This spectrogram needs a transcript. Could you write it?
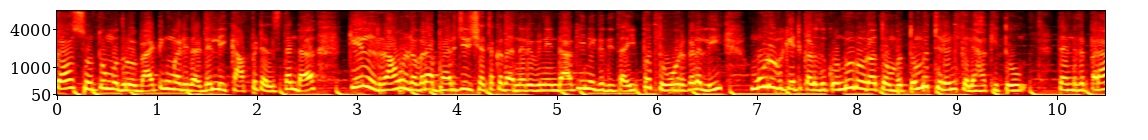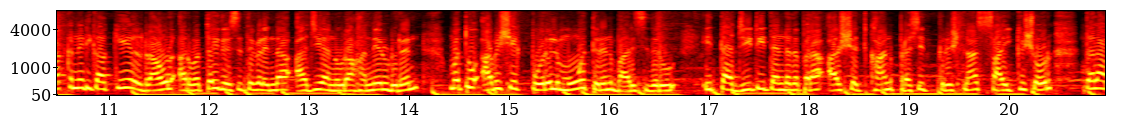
ಟಾಸ್ ಸೋತು ಮೊದಲು ಬ್ಯಾಟಿಂಗ್ ಮಾಡಿದ ಡೆಲ್ಲಿ ಕ್ಯಾಪಿಟಲ್ಸ್ ತಂಡ ಕೆಎಲ್ ರಾಹುಲ್ ಅವರ ಭರ್ಜರಿ ಶತಕದ ನೆರವಿನಿಂದಾಗಿ ನಿಗದಿತ ಇಪ್ಪತ್ತು ಓವರ್ಗಳಲ್ಲಿ ಮೂರು ವಿಕೆಟ್ ಕಳೆದುಕೊಂಡು ನೂರ ತೊಂಬತ್ತೊಂಬತ್ತು ರನ್ ಕಲೆ ಹಾಕಿತು ತಂಡದ ಪರ ಕನ್ನಡಿಗ ಕೆಎಲ್ ರಾಹುಲ್ ಅರವತ್ತೈದು ಎಸೆತಗಳಿಂದ ಅಜಯ ನೂರ ಹನ್ನೆರಡು ರನ್ ಮತ್ತು ಅಭಿಷೇಕ್ ಪೋರೆಲ್ ಮೂವತ್ತು ರನ್ ಬಾರಿಸಿದರು. ಇತ್ತ ಜಿಟಿ ತಂಡದ ಪರ ಅರ್ಷದ್ ಖಾನ್, ಪ್ರಸಿದ್ಧ ಕೃಷ್ಣ, ಸಾಯಿ ಕಿಶೋರ್ ತಲಾ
